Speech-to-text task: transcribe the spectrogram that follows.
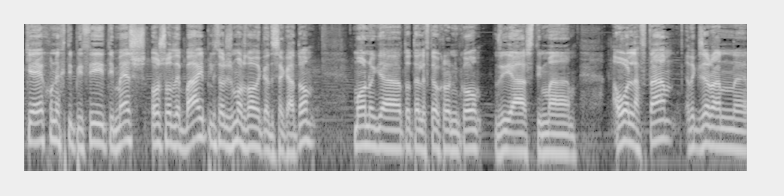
και έχουν χτυπηθεί οι τιμές όσο δεν πάει. Πληθωρισμός 12% μόνο για το τελευταίο χρονικό διάστημα. Όλα αυτά δεν ξέρω αν ε,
